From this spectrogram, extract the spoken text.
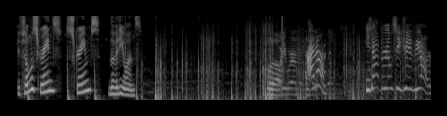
If someone screams, screams, the video ends. Well, Why do you wear him? I know. He's not the real CJVR.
